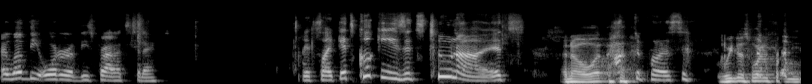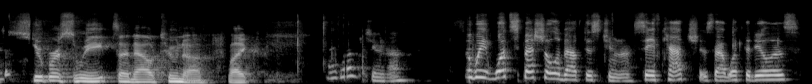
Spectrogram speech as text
I love the order of these products today. It's like it's cookies, it's tuna, it's I know what octopus. we just went from super sweet to now tuna. Like I love tuna. So wait, what's special about this tuna? Safe catch? Is that what the deal is?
